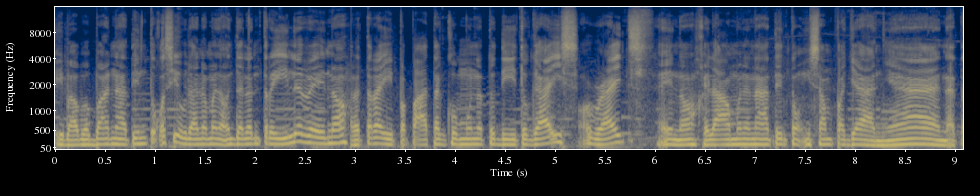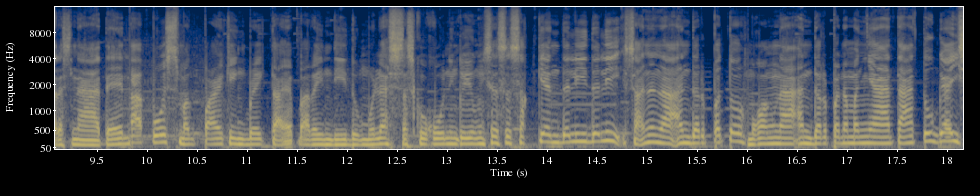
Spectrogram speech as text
Ibababa natin to kasi wala naman akong dalang trailer eh, no? Tara, tara, ipapatag ko muna to dito guys. Alright. Ayun, no? Kailangan muna natin tong isampa dyan. Yan. Atras natin. Tapos, mag-parking brake tayo para hindi dumulas. Tapos kukunin ko yung isa sa sakyan. Dali, dali. Sana na-under pa to. Mukhang na-under pa naman yata to guys.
